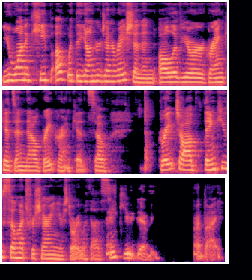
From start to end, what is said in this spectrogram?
you want to keep up with the younger generation and all of your grandkids and now great grandkids so great job. Thank you so much for sharing your story with us. Thank you debi. Bye bye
